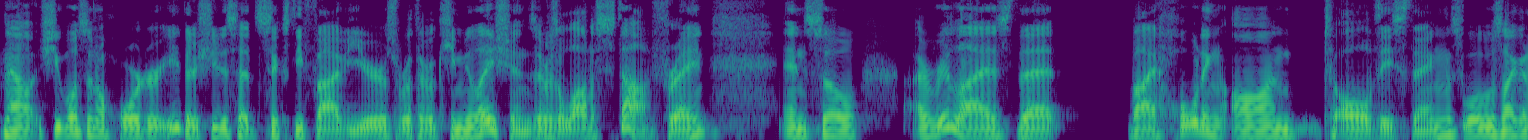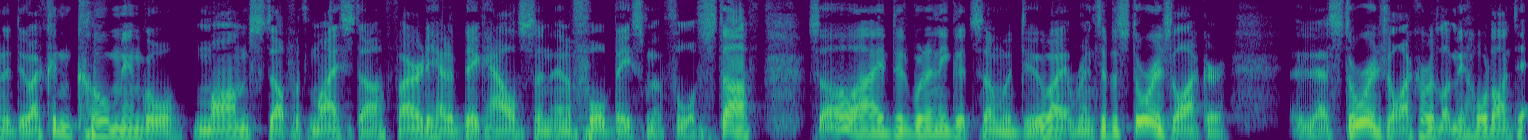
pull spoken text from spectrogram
Now, she wasn't a hoarder either. She just had 65 years worth of accumulations. There was a lot of stuff, right? And so I realized that by holding on to all of these things, what was I going to do? I couldn't commingle mom's stuff with my stuff. I already had a big house and, and, a full basement full of stuff. So I did what any good son would do. I rented a storage locker. That storage locker would let me hold on to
